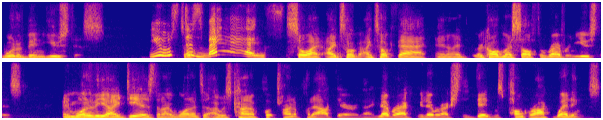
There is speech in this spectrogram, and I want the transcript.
would have been Eustace. Eustace Bags. So I, I took I took that and I, I called myself the Reverend Eustace. And one of the ideas that I wanted to I was kind of put trying to put out there that I never act we never actually did was punk rock weddings.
